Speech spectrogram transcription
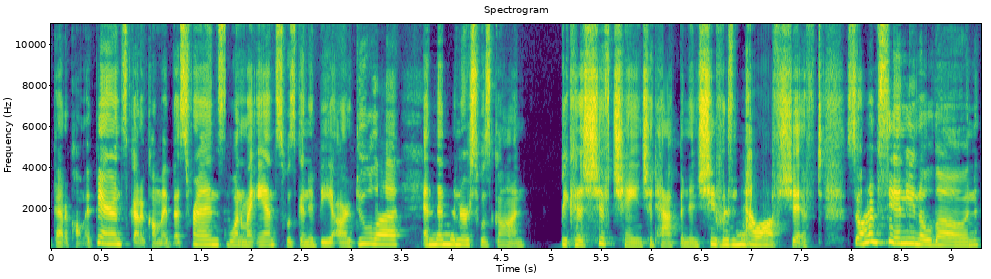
Got to call my parents, got to call my best friends." One of my aunts was going to be our doula, and then the nurse was gone because shift change had happened and she was now off shift. So I'm standing alone,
